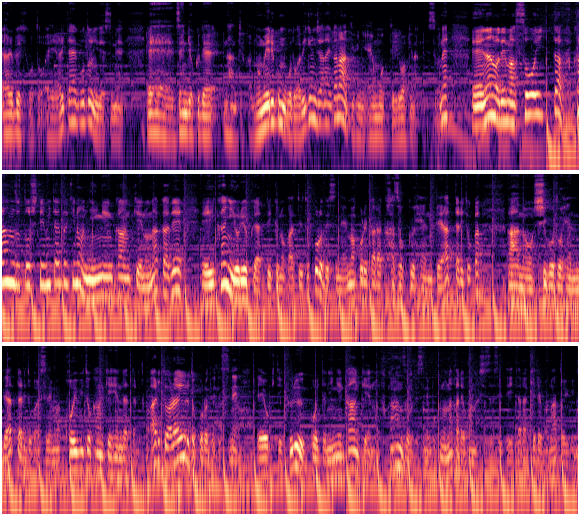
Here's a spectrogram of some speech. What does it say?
やるべきこと、えやりたいことにですね、えー全力でなんていうかのめり込むことができるんじゃないかなというふうに思っているわけなんですよね、えーなので、まあ、そういった俯瞰図として見た時の人間関係の中で、えいかによりよくやっていくのかというところですね、まあ、これから家族編であったりとかあの仕事編であったりとかですね、まあ、恋人関係編であったりとかありとあらゆるところでですね、え起きてくるこういった人間関係の俯瞰図をですね僕の中でお話しさせていただければなというふうに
